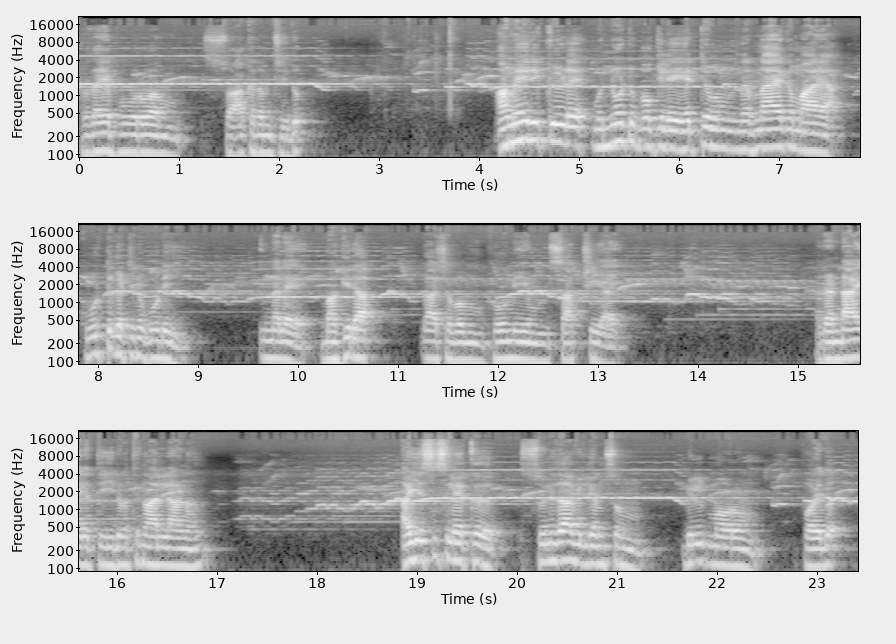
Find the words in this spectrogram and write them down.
ഹൃദയപൂർവം സ്വാഗതം ചെയ്തു. അമേരിക്കയുടെ മുന്നോട്ട് പോക്കിലെ ഏറ്റവും നിർണായകമായ കൂട്ടുകെട്ടിനു കൂടി ഇന്നലെ ബഹിരാകാശവും ഭൂമിയും സാക്ഷിയായി. രണ്ടായിരത്തി ഇരുപത്തിനാലിലാണ് ഐ എസ് എസിലേക്ക് സുനിത വില്യംസും ബിൽ മോറും പോയത്.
